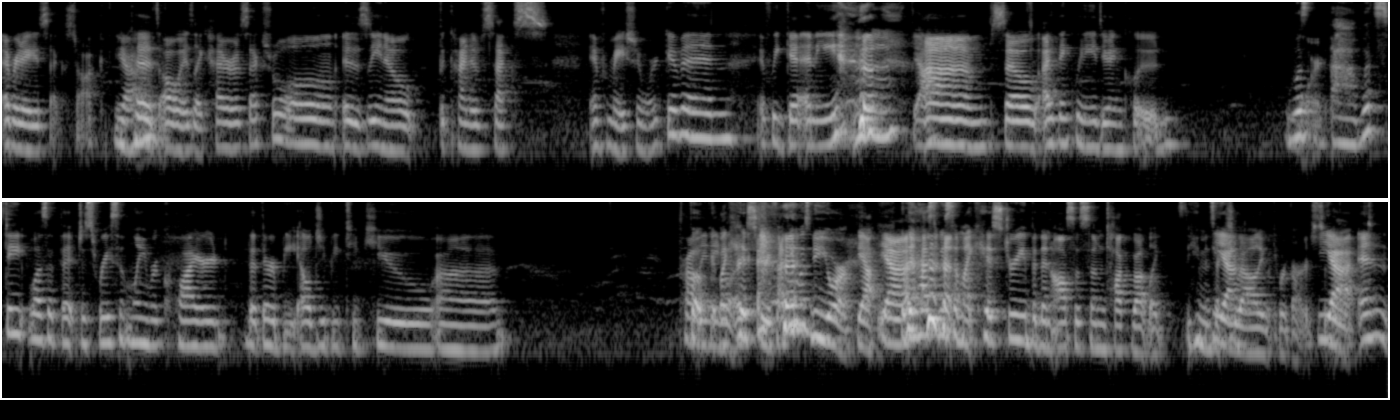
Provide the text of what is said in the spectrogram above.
everyday sex talk. Yeah. Because it's always like heterosexual is, you know, the kind of sex information we're given, if we get any. Mhm. Yeah. um, so I think we need to include was uh, what state was it that just recently required that there be LGBTQ uh, Probably folk- like history. I think it was New York. Yeah. Yeah. But there has to be some like history, but then also some talk about like human Yeah. sexuality with regards. to Yeah, that. and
